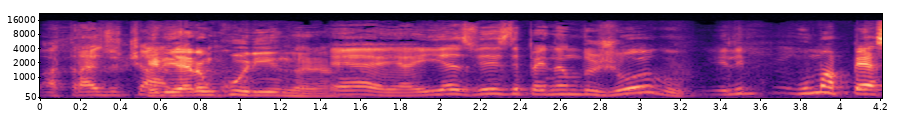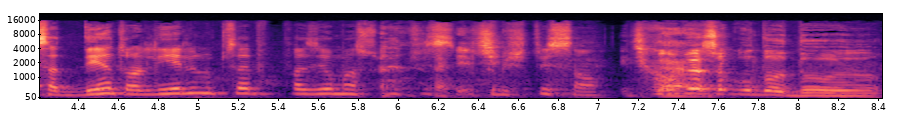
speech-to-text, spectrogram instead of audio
atrás do Thiago. Ele era um coringa, né? É, e aí às vezes, dependendo do jogo, ele uma peça dentro ali, ele não precisa fazer uma substitui- substituição. A gente conversou com o Dodô no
